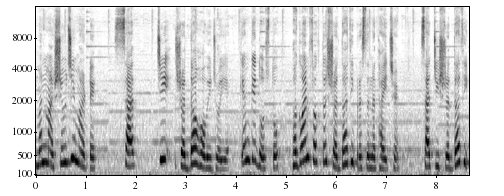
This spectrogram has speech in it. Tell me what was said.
મનમાં શિવજી માટે સાચી શ્રદ્ધા હોવી જોઈએ. કેમ કે દોસ્તો, ભગવાન ફક્ત શ્રદ્ધાથી પ્રસન્ન થાય છે. સાચી શ્રદ્ધાથી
